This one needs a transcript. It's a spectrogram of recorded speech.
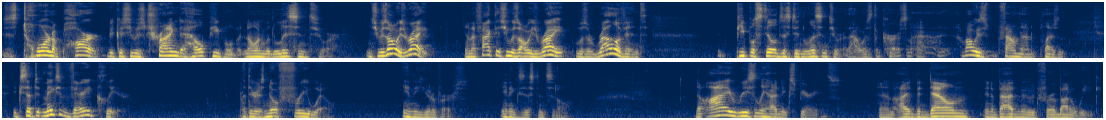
just torn apart because she was trying to help people, but no one would listen to her. And she was always right. And the fact that she was always right was irrelevant. People still just didn't listen to her. That was the curse. And I, I've always found that pleasant. Except it makes it very clear that there is no free will in the universe, in existence at all. Now, I recently had an experience, and I had been down in a bad mood for about a week.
